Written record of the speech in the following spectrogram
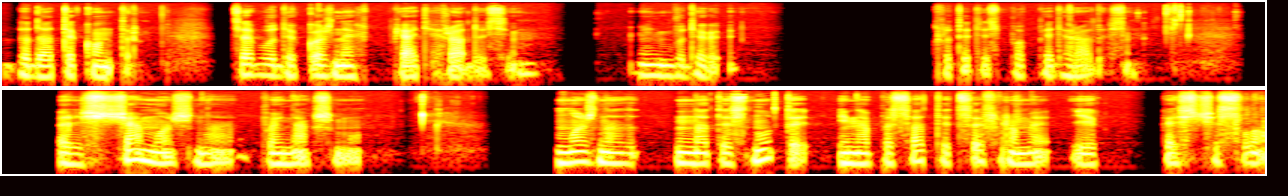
додати контур. Це буде кожних 5 градусів. Він буде крутитись по 5 градусів. Е, Ще можна по-інакшому. Можна натиснути і написати цифрами якесь число.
